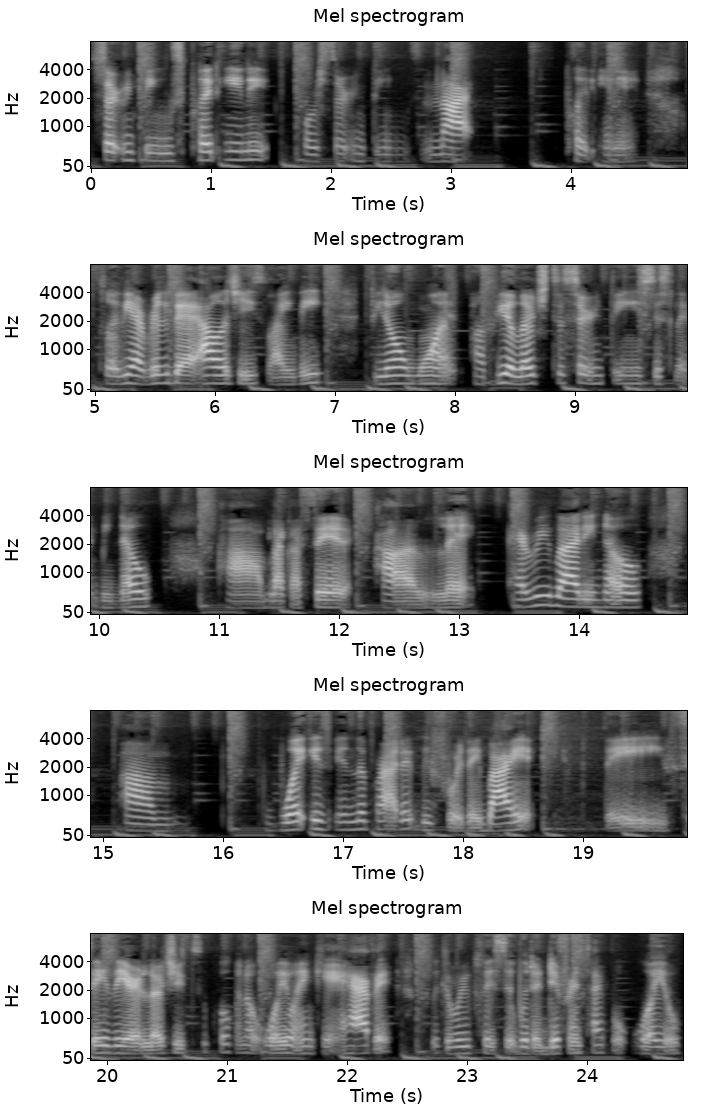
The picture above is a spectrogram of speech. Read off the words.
certain things put in it or certain things not put in it. So if you have really bad allergies like me, if you don't want, uh, if you're allergic to certain things, just let me know. Um, like I said, I'll let everybody know um, what is in the product before they buy it. They say they're allergic to coconut oil and can't have it, we can replace it with a different type of oil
